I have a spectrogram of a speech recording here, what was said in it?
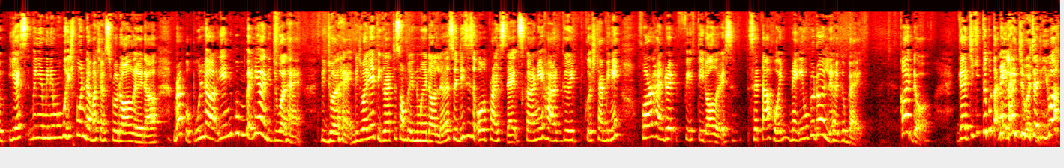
US punya minimum wage pun dah macam 10 dollar dah. Berapa pula? Yang ni pun bag ni kan dijual eh. Dijual eh. Dijualnya 395 dollar. So this is all price tag. Sekarang ni harga Coach Tabby ni 450 dollars. Setahun naik 50 dollar harga bag. Kau ada? Gaji kita pun tak naik laju macam ni wah.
